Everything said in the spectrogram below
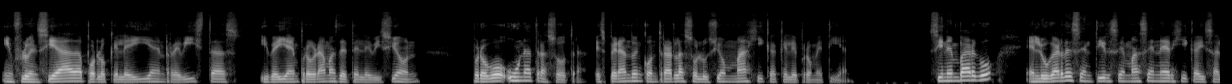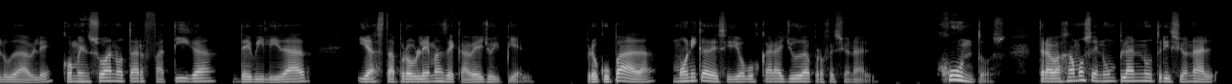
Influenciada por lo que leía en revistas y veía en programas de televisión, probó una tras otra, esperando encontrar la solución mágica que le prometían. Sin embargo, en lugar de sentirse más enérgica y saludable, comenzó a notar fatiga, debilidad y hasta problemas de cabello y piel. Preocupada, Mónica decidió buscar ayuda profesional. Juntos, trabajamos en un plan nutricional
